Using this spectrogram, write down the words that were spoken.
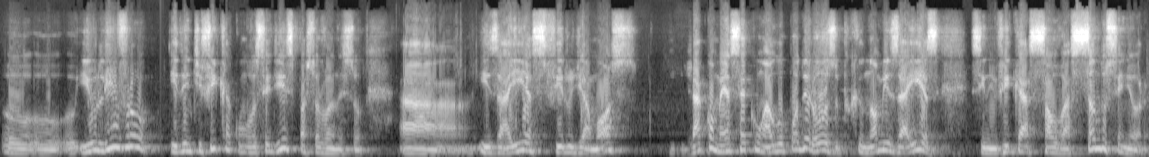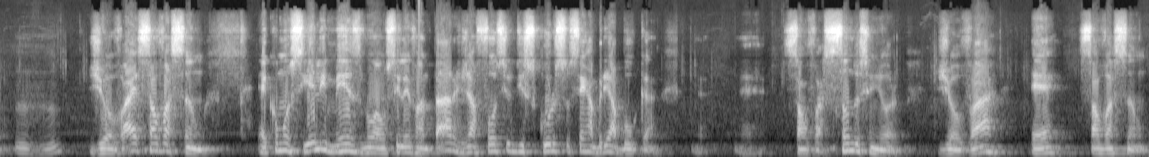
O, o, e o livro identifica, como você disse, pastor Wanderson, Isaías, filho de Amós, já começa com algo poderoso, porque o nome Isaías significa salvação do Senhor. Uhum. Jeová é salvação. É como se ele mesmo, ao se levantar, já fosse o discurso sem abrir a boca. É, salvação do Senhor. Jeová é salvação.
